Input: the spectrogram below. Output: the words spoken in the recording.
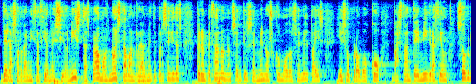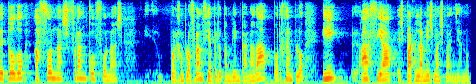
de las organizaciones sionistas, pero vamos, no estaban realmente perseguidos, pero empezaron a sentirse menos cómodos en el país y eso provocó bastante emigración, sobre todo a zonas francófonas por ejemplo Francia, pero también Canadá, por ejemplo, y hacia la misma España. ¿no?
